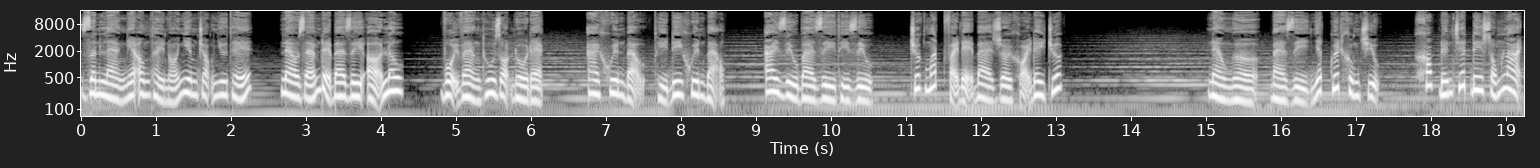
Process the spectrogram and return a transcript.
Dân làng nghe ông thầy nói nghiêm trọng như thế, nào dám để bà dì ở lâu, vội vàng thu dọn đồ đạc. Ai khuyên bảo thì đi khuyên bảo, ai dìu bà dì thì dìu, trước mắt phải để bà rời khỏi đây trước. Nào ngờ bà dì nhất quyết không chịu, khóc đến chết đi sống lại,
